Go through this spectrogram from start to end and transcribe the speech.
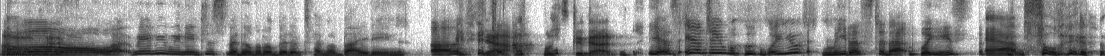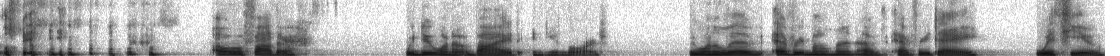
oh, okay. Oh, maybe we need to spend a little bit of time abiding. Uh, Yeah, let's do that. yes, Angie, will, will you lead us to that, please? Absolutely. oh, Father, we do want to abide in you, Lord. We want to live every moment of every day with you,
